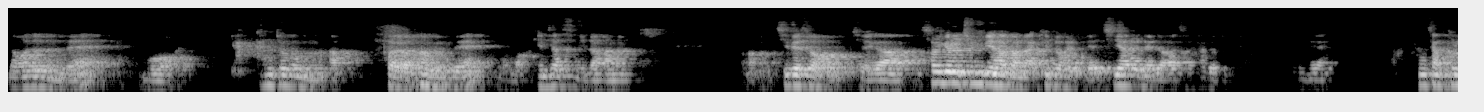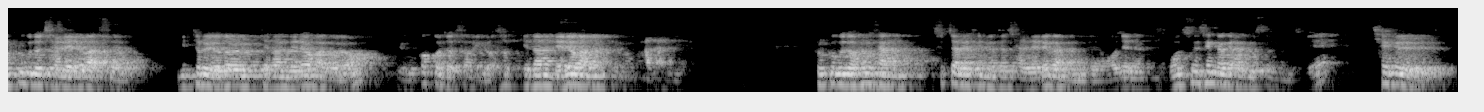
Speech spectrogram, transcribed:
넘어졌는데 뭐 약간 조금 아파요. 근데 뭐 괜찮습니다만 어, 집에서 제가 설교를 준비하거나 기도할 때 지하를 내려가서 하거든요. 근데 항상 불 끄고도 잘 내려갔어요. 밑으로 여덟 계단 내려가고요. 그리고 꺾어져서 여섯 계단을 내려가면 그러면 바닥이에요. 불 끄고도 항상 숫자를 세면서 잘 내려가는데 어제는 무슨 생각을 하고 있었는지 책을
